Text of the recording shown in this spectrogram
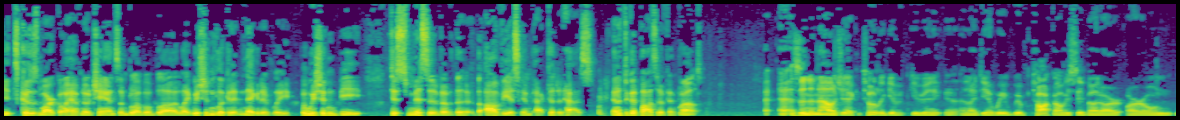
it's because it's Marco, I have no chance," and blah blah blah. Like we shouldn't look at it negatively, but we shouldn't be dismissive of the the obvious impact that it has, and it's a good positive impact. Well, as an analogy, I can totally give give you an, an idea. We we talk obviously about our our own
